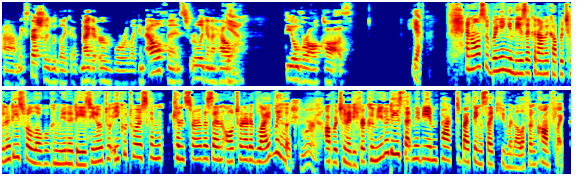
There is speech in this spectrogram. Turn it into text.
um, especially with like a mega herbivore like an elephant, it's really going to help yeah. the overall cause. Yeah. And also bringing in these economic opportunities for local communities, you know, to ecotourism can, can serve as an alternative livelihood sure. opportunity for communities that may be impacted by things like human elephant conflict.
